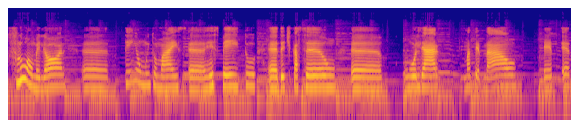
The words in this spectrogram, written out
fluam melhor. Uh, tenham muito mais uh, respeito, uh, dedicação, uh, um olhar maternal. É, é,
